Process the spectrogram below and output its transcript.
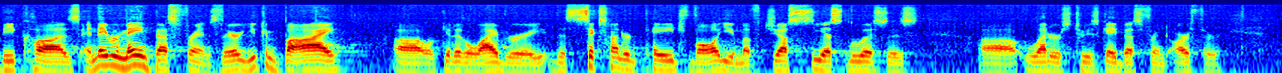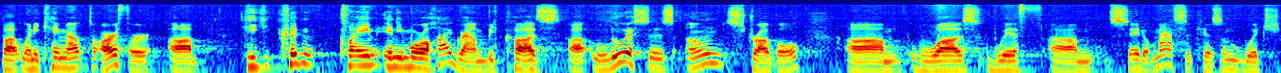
because, and they remained best friends. There, you can buy uh, or get at a library the 600 page volume of just C.S. Lewis's uh, letters to his gay best friend Arthur. But when he came out to Arthur, uh, he couldn't claim any moral high ground because uh, Lewis's own struggle um, was with um, sadomasochism, which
